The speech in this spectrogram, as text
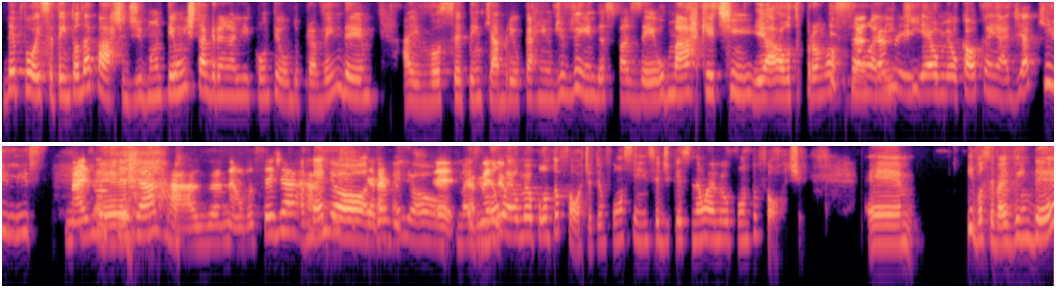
Depois você tem toda a parte de manter o Instagram ali conteúdo para vender. Aí você tem que abrir o carrinho de vendas, fazer o marketing e a autopromoção Exatamente. ali, que é o meu calcanhar de Aquiles. Mas você é... já arrasa. Não, você já é arrasa. É melhor, é melhor. É, mas é melhor. não é o meu ponto forte. Eu tenho consciência de que esse não é meu ponto forte. É... E você vai vender,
